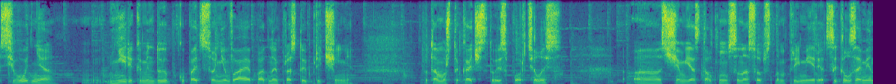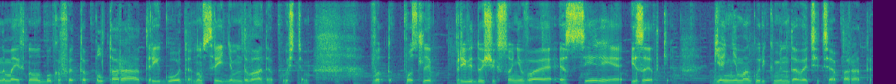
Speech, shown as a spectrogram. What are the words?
сегодня не рекомендую покупать Sony Vaio по одной простой причине. Потому что качество испортилось э, с чем я столкнулся на собственном примере. Цикл замены моих ноутбуков это полтора-три года, ну в среднем два, допустим. Вот после предыдущих Sony Vaio S-серии и Z я не могу рекомендовать эти аппараты.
